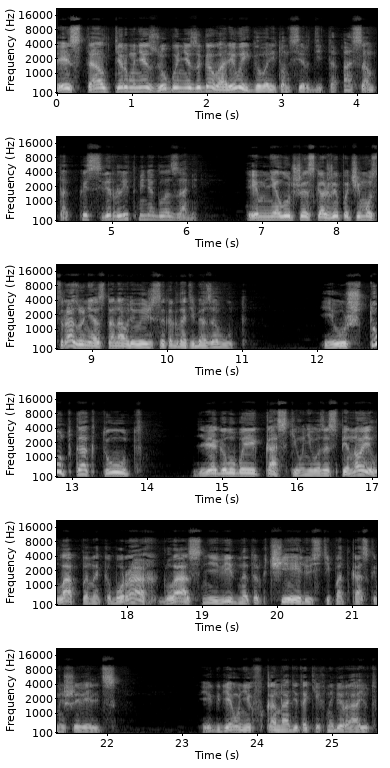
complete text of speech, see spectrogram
«Ты, сталкер, мне зубы не заговаривай», — говорит он сердито, а сам так и сверлит меня глазами. «Ты мне лучше скажи, почему сразу не останавливаешься, когда тебя зовут?» И уж тут как тут. Две голубые каски у него за спиной, лапы на кобурах, глаз не видно, только челюсти под касками шевелятся. И где у них в Канаде таких набирают?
